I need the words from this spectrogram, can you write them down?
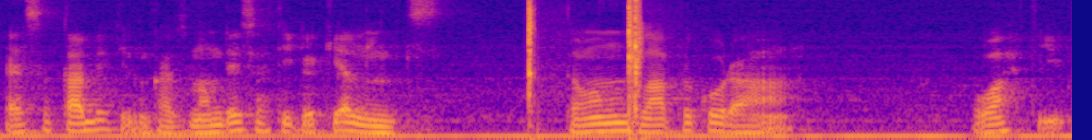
essa tab aqui. No caso o nome desse artigo aqui é links. Então vamos lá procurar o artigo.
